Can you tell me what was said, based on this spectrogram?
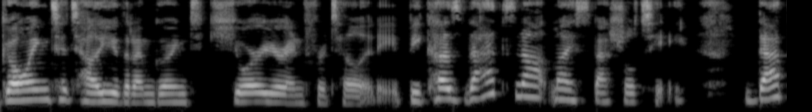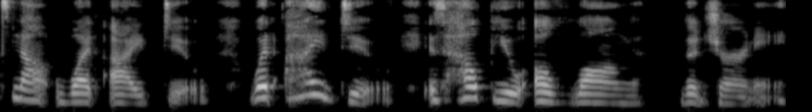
going to tell you that I'm going to cure your infertility because that's not my specialty. That's not what I do. What I do is help you along the journey.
